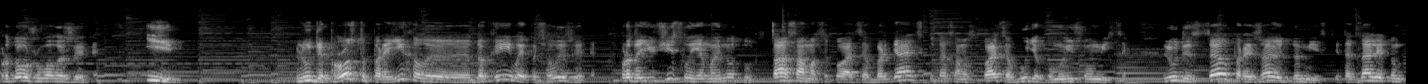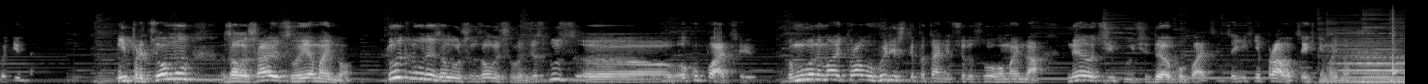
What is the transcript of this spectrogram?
продовжували жити. І люди просто переїхали до Києва і почали жити, продаючи своє майно тут. Та сама ситуація в Бердянську, та сама ситуація в будь-якому іншому місці. Люди з сел переїжджають до міст і так далі, і тому подібне. І при цьому залишають своє майно. Тут люди залишили в зв'язку з е, окупацією. Тому вони мають право вирішити питання щодо свого майна, не очікуючи деокупації. Це їхнє право, це їхнє майно.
